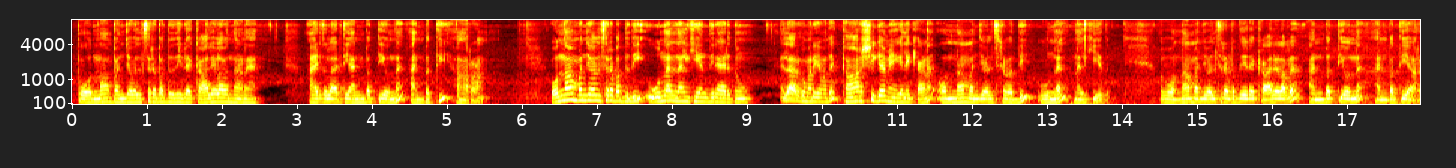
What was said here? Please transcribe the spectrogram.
അപ്പോൾ ഒന്നാം പഞ്ചവത്സര പദ്ധതിയുടെ കാലയളവ് എന്നാണ് ആയിരത്തി തൊള്ളായിരത്തി അൻപത്തി ഒന്ന് അൻപത്തി ആറാണ് ഒന്നാം പഞ്ചവത്സര പദ്ധതി ഊന്നൽ നൽകിയ എന്തിനായിരുന്നു? എല്ലാവർക്കും അറിയാമത് കാർഷിക മേഖലയ്ക്കാണ് ഒന്നാം പഞ്ചവത്സര പദ്ധതി ഊന്നൽ നൽകിയത്. അപ്പോൾ ഒന്നാം പഞ്ചവത്സര പദ്ധതിയുടെ കാലയളവ് അൻപത്തി ഒന്ന് അൻപത്തി ആറ്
